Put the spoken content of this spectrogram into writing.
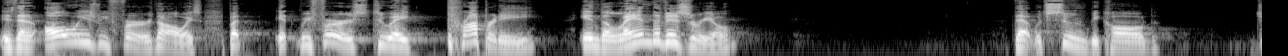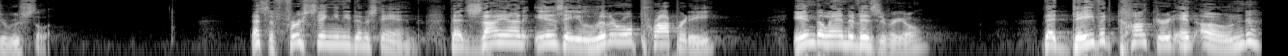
is that it always refers, not always, but it refers to a property in the land of Israel that would soon be called Jerusalem. That's the first thing you need to understand. That Zion is a literal property in the land of Israel that David conquered and owned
